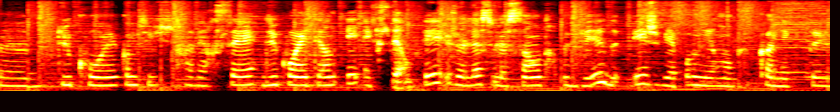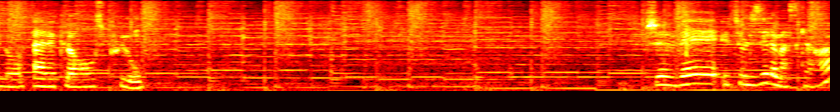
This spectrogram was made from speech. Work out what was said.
Euh, du coin, comme si je traversais du coin interne et externe. Et je laisse le centre vide et je viens pas venir non plus connecter là, avec le rose plus haut. Je vais utiliser le mascara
